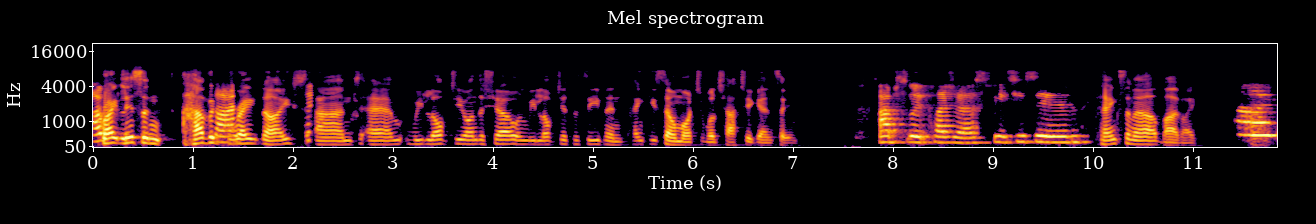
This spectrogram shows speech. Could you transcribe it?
I'm- Right, listen, have a great night and um, we loved you on the show and we loved you this evening. Thank you so much and we'll chat to you again soon. Absolute pleasure. Speak to you soon. Thanks Emelle. Bye bye. Bye.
